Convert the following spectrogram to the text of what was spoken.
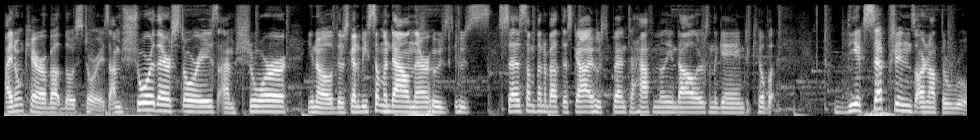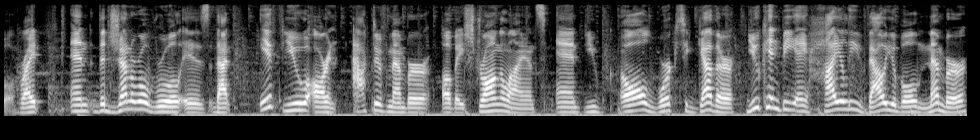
I don't care about those stories. I'm sure there are stories. I'm sure you know there's gonna be someone down there who's who says something about this guy who spent a half a million dollars in the game to kill but the exceptions are not the rule right? And the general rule is that if you are an active member of a strong alliance and you all work together you can be a highly valuable member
